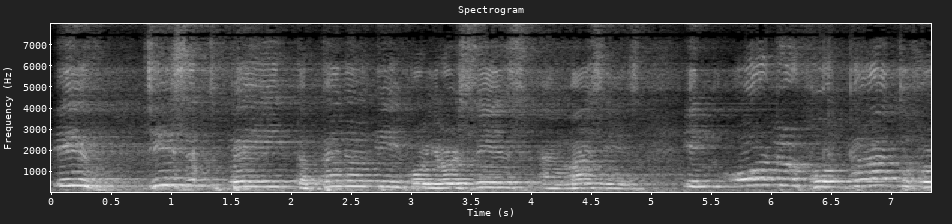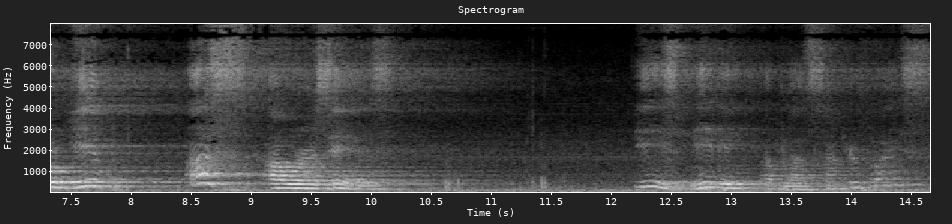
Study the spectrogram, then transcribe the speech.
If Jesus paid the penalty for your sins and my sins, in order for God to forgive us our sins, He is needing a blood sacrifice.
